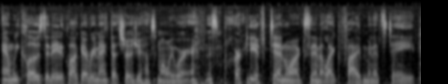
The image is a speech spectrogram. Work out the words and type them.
And we closed at 8 o'clock every night. That shows you how small we were. And this party of 10 walks in at like five minutes to 8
